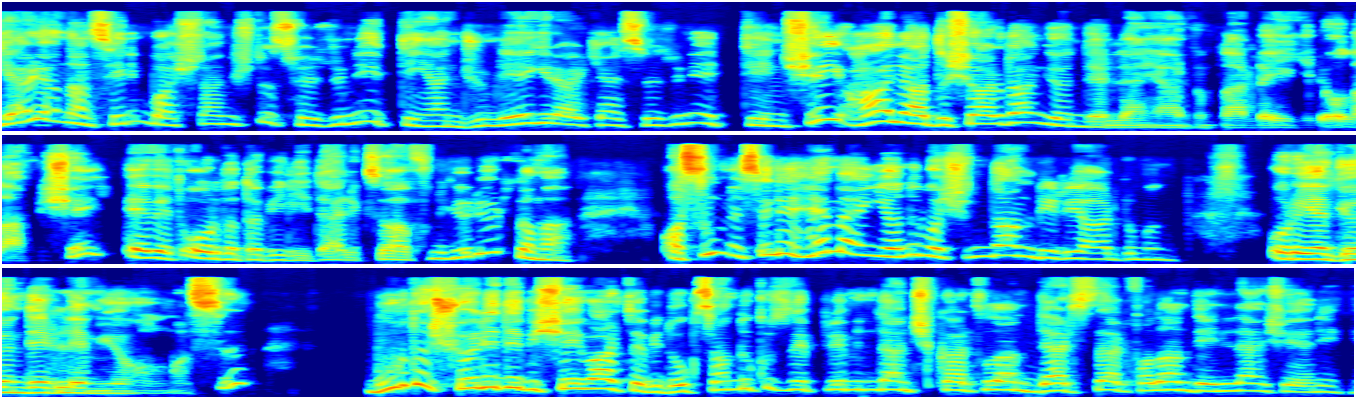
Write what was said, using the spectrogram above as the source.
Diğer yandan senin başlangıçta sözünü ettiğin yani cümleye girerken sözünü ettiğin şey hala dışarıdan gönderilen yardımlarla ilgili olan bir şey. Evet orada da bir liderlik zaafını görüyoruz ama asıl mesele hemen yanı başından bir yardımın oraya gönderilemiyor olması. Burada şöyle de bir şey var tabii 99 depreminden çıkartılan dersler falan denilen şey yani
